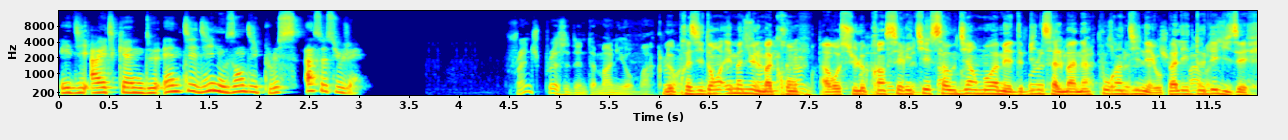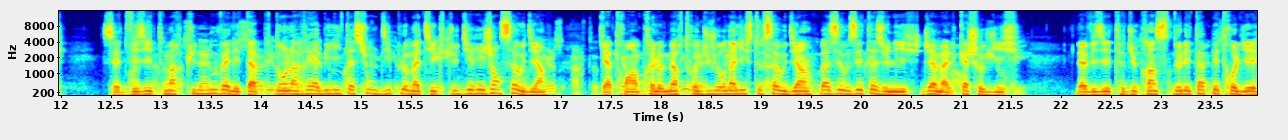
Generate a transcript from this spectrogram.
Eddie Aitken de NTD nous en dit plus à ce sujet. Le président Emmanuel Macron a reçu le prince héritier saoudien Mohamed bin Salman pour un dîner au palais de l'Élysée. Cette visite marque une nouvelle étape dans la réhabilitation diplomatique du dirigeant saoudien, quatre ans après le meurtre du journaliste saoudien basé aux États-Unis, Jamal Khashoggi. La visite du prince de l'État pétrolier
